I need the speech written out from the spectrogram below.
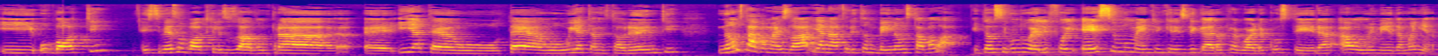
e o bote esse mesmo bote que eles usavam para é, ir até o hotel ou ir até o restaurante não estava mais lá e a Natalie também não estava lá. Então, segundo ele, foi esse o momento em que eles ligaram para a guarda costeira a uma e meia da manhã.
